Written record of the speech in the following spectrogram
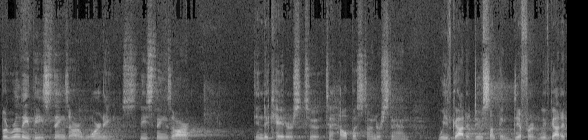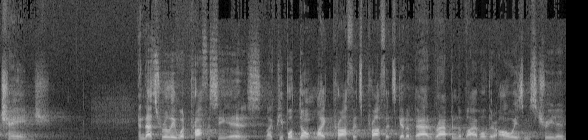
But really, these things are warnings. These things are indicators to, to help us to understand we've got to do something different, we've got to change. And that's really what prophecy is. Like, people don't like prophets. Prophets get a bad rap in the Bible, they're always mistreated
